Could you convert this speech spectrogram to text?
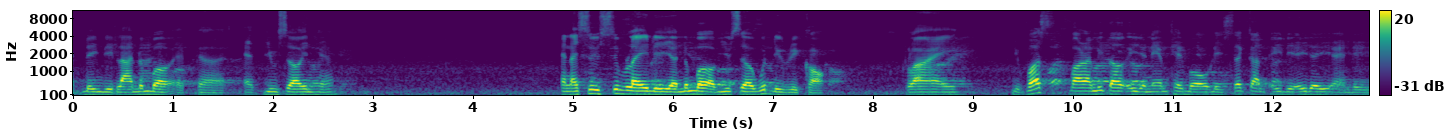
adding the line number at, uh, at user in here. And I simulate the uh, number of user with the record. Like the first parameter is the name table, the second is the ID, and the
